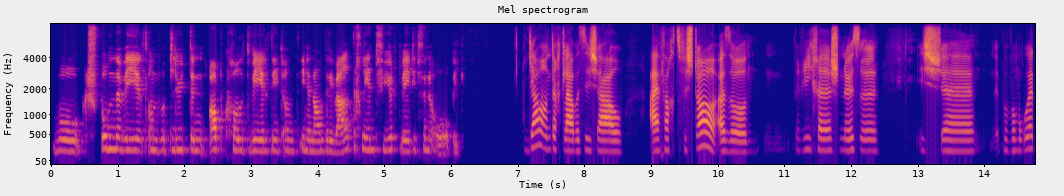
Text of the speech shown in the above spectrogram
wo gesponnen wird und wo die Leute dann abgeholt werden und in eine andere Welt ein bisschen entführt werden für einen Abend. Ja, und ich glaube, es ist auch einfach zu verstehen. Also, reicher Schnösel ist äh, jemand, den man gut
